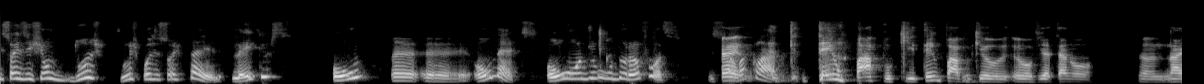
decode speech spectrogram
e só existiam duas, duas posições para ele: Lakers ou, é, é, ou Nets, ou onde o Duran fosse. Isso estava é, claro. Tem um papo que tem um papo que eu, eu ouvi até no, na,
